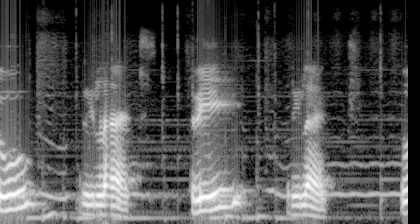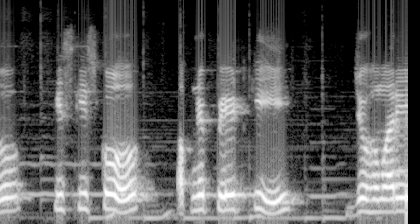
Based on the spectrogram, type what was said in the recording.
two, relax. Three, relax. तो किस किस को अपने पेट की जो हमारे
